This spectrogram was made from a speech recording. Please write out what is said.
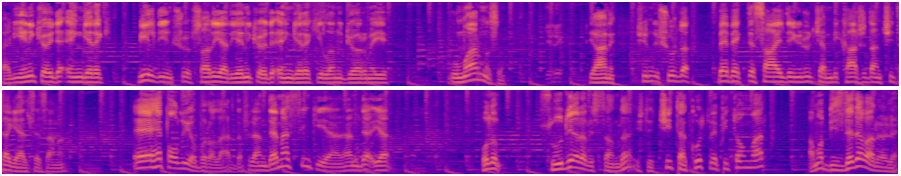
Yani Yeniköy'de engerek bildiğin şu Sarıyer Yeniköy'de engerek yılanı görmeyi umar mısın? Gerek Yani şimdi şurada Bebek'te sahilde yürürken bir karşıdan çita gelse sana. E hep oluyor buralarda falan demezsin ki yani. Hani de, ya Oğlum Suudi Arabistan'da işte çita, kurt ve piton var. Ama bizde de var öyle.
